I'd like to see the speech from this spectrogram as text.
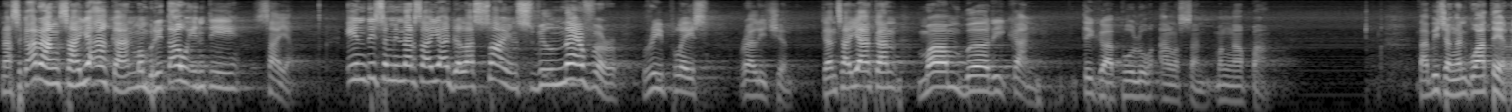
Nah sekarang saya akan memberitahu inti saya. Inti seminar saya adalah science will never replace religion. Dan saya akan memberikan 30 alasan mengapa. Tapi jangan khawatir,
